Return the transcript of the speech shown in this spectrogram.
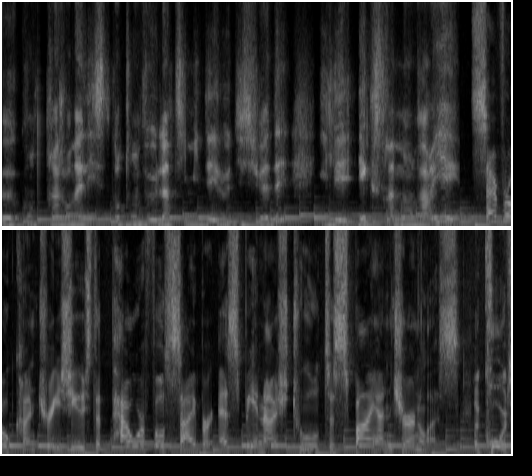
euh, contre un journaliste quand on veut l'intimider et le dissuader, il est extrêmement varié. Several countries use the powerful cyber espionage tool to spy on journalists. A court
